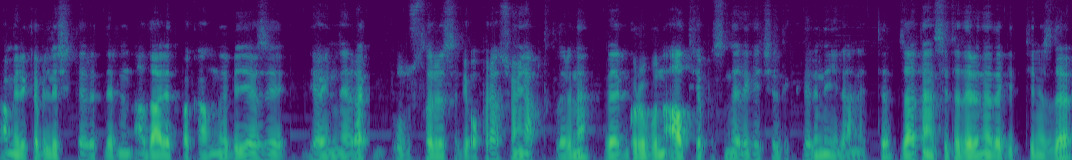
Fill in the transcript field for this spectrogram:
Amerika Birleşik Devletleri'nin Adalet Bakanlığı bir yazı yayınlayarak uluslararası bir operasyon yaptıklarını ve grubun altyapısını ele geçirdiklerini ilan etti. Zaten sitelerine de gittiğinizde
